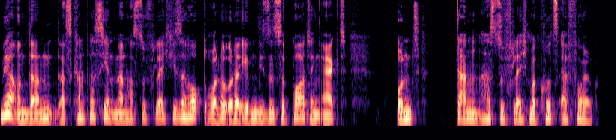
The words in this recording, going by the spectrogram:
ja, und dann, das kann passieren. Und dann hast du vielleicht diese Hauptrolle oder eben diesen Supporting Act. Und dann hast du vielleicht mal kurz Erfolg.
